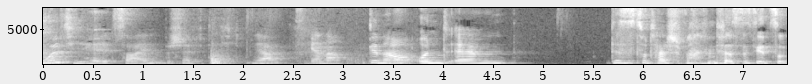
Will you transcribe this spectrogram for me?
Multiheld sein beschäftigt. Ja, gerne. Genau, und ähm, das ist total spannend, dass das jetzt so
